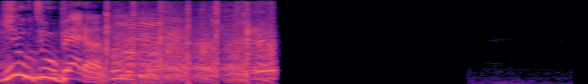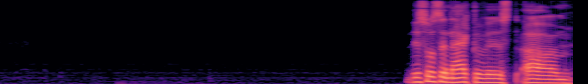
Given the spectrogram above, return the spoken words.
you do better. This was an activist. Um,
